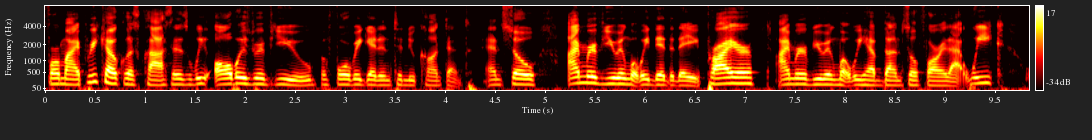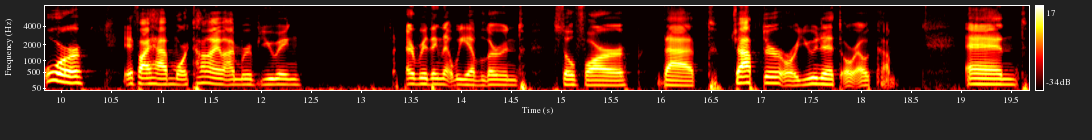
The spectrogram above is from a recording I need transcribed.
for my pre-calculus classes, we always review before we get into new content. And so I'm reviewing what we did the day prior, I'm reviewing what we have done so far that week, or if I have more time, I'm reviewing everything that we have learned so far that chapter or unit or outcome. And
